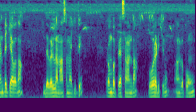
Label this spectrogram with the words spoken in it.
வெண்டைக்காவை தான் இந்த வெள்ளம் நாசமாக்கிட்டு ரொம்ப பேச வேண்டாம். போர் அடிச்சிடும் அங்கே போவோம்.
